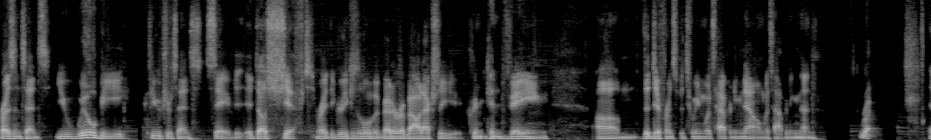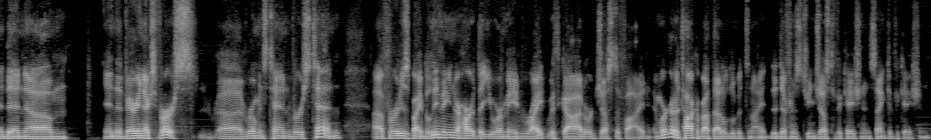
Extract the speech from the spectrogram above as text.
present tense, you will be future tense saved. It, it, does shift, right? The Greek is a little bit better about actually con- conveying um, the difference between what's happening now and what's happening then. Right. And then um, in the very next verse, uh, Romans 10, verse 10, uh, for it is by believing in your heart that you are made right with God or justified. And we're going to talk about that a little bit tonight the difference between justification and sanctification.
